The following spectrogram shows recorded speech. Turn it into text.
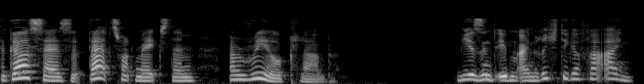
The girl says that that's what makes them a real club. Wir sind eben ein richtiger Verein.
